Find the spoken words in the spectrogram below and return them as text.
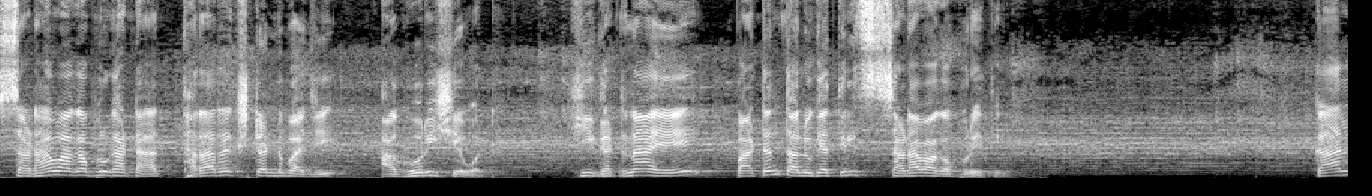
सढा वाघापूर घाटात थरारक स्टंटबाजी आघोरी शेवट. ही घटना आहे पाटण तालुक्यातील सडा वाघापूर येथील. काल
